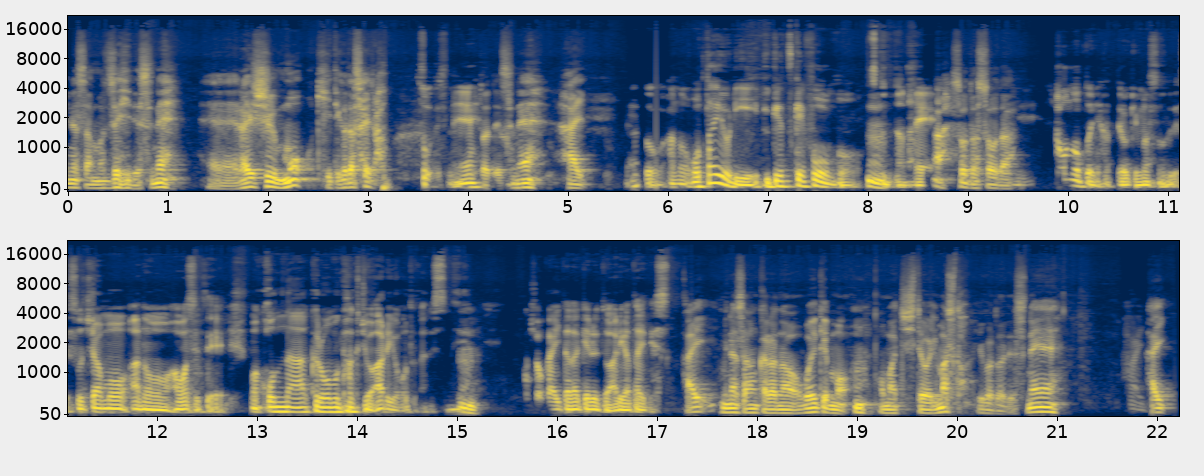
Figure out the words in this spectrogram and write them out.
皆さんもぜひですね、えー来週も聞いてくださいと。そうですね。ことですね。はい。あと、あの、お便り受付フォームを作ったので、あ、そうだそうだ。ショーノートに貼っておきますので、そちらも、あの、合わせて、まあ、こんな Chrome 拡張あるよとかですね、うんご紹介いただけるとありがたいです。はい。皆さんからのご意見も、うんお待ちしておりますということですね。はい。はい。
